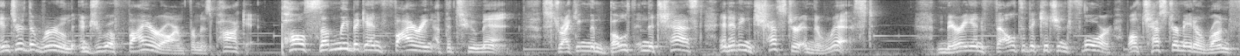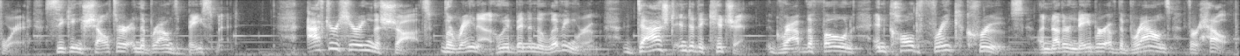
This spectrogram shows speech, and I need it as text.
entered the room and drew a firearm from his pocket. Paul suddenly began firing at the two men, striking them both in the chest and hitting Chester in the wrist. Marion fell to the kitchen floor while Chester made a run for it, seeking shelter in the Browns' basement. After hearing the shots, Lorena, who had been in the living room, dashed into the kitchen, grabbed the phone, and called Frank Cruz, another neighbor of the Browns, for help.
